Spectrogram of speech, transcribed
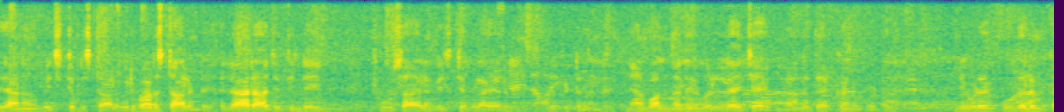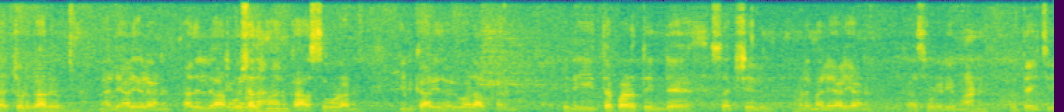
ഇതാണ് വെജിറ്റബിൾ സ്റ്റാൾ. ഒരുപാട് സ്റ്റാളുണ്ട്. എല്ലാ രാജ്യത്തിന്റെയും ഫ്രൂട്ട്സ് ആയാലും വെജിറ്റബിൾ ആയാലും ഇവിടെ കിട്ടുന്നുണ്ട്. ഞാൻ വന്നത് വെള്ളിയാഴ്ച ആയിരുന്നു നല്ല തിരക്കാണ് കേട്ടു പിന്നെ ഇവിടെ കൂടുതലും കച്ചവടക്കാർ മലയാളികളാണ്. അതിൽ അറുപത് ശതമാനം കാസർഗോഡാണ്. എനിക്കറിയുന്ന ഒരുപാട് ആൾക്കാരുണ്ട്. പിന്നെ ഈത്തപ്പഴത്തിന്റെ സെക്ഷനിലും നമ്മൾ മലയാളിയാണ്. കാസർഗോഡ് ടീമാണ് പ്രത്യേകിച്ച്.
